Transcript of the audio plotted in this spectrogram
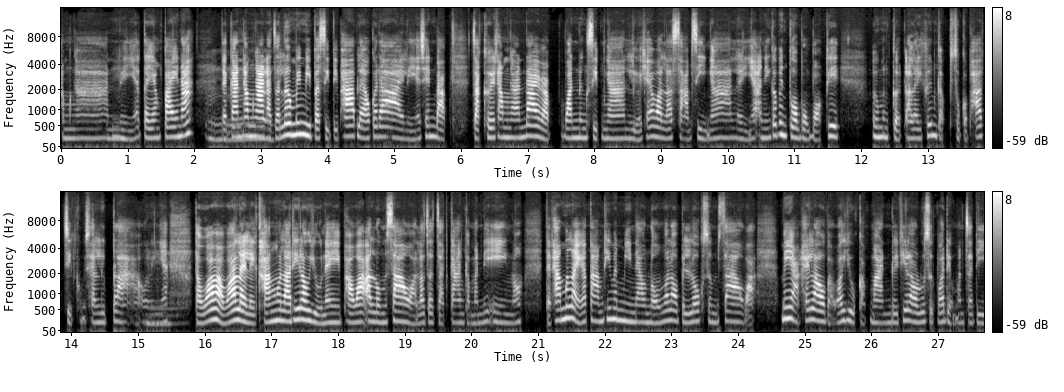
ทำงานอืมอะไรอย่างเงี้ยแต่ยังไปนะอืมแต่การทำงานอาจจะเริ่มไม่มีประสิทธิภาพแล้วก็ได้อะไรเงี้ยเช่นแบบจากเคยทำงานได้แบบวันหนึ่งสิบงาน เหลือแค่วันละสามสี่งานอะไรอย่างเงี้ยอันนี้ก็เป็นตัวบ่งบอกที่ เออมันเกิดอะไรขึ้นกับสุขภาพจิตของฉันหรือเปล่าอะไรเงี้ยแต่ว่าแบบว่าหลาย ๆ ครั้งเวลาที่เราอยู่ในภาวะอารมณ์เศร้าอะเราจะจัดการกับมันได้เองเนาะแต่ถ้าเมื่อไหร่ก็ตามที่มันมีแนวโน้มว่าเราเป็นโรคซึมเศร้าอะ ไม่อยากให้เราแบบว่าอยู่กับมัน โดยที่เรารู้สึกว่าเดี๋ยวมันจะดี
